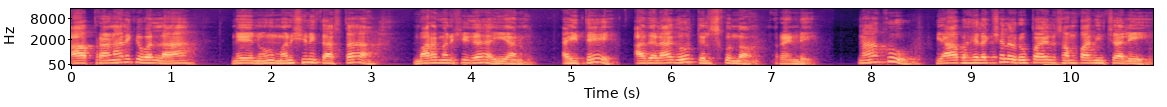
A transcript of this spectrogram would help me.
ఆ ప్రణాళిక వల్ల నేను మనిషిని కాస్త మరమనిషిగా అయ్యాను. అయితే అది ఎలాగో తెలుసుకుందాం రండి. నాకు యాభై లక్షల రూపాయలు సంపాదించాలి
